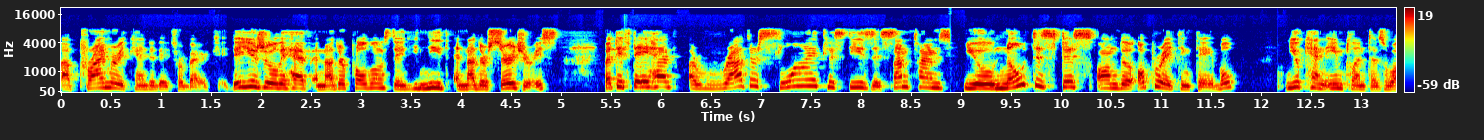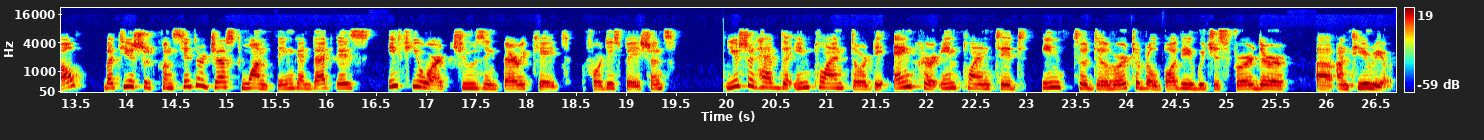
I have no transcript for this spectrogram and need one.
a primary candidate for barricade. They usually have another problems. They need another surgeries. But if they have a rather slight listhesis, sometimes you notice this on the operating table. You can implant as well, but you should consider just one thing, and that is if you are choosing barricade for these patients, you should have the implant or the anchor implanted into the vertebral body, which is further uh, anterior.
